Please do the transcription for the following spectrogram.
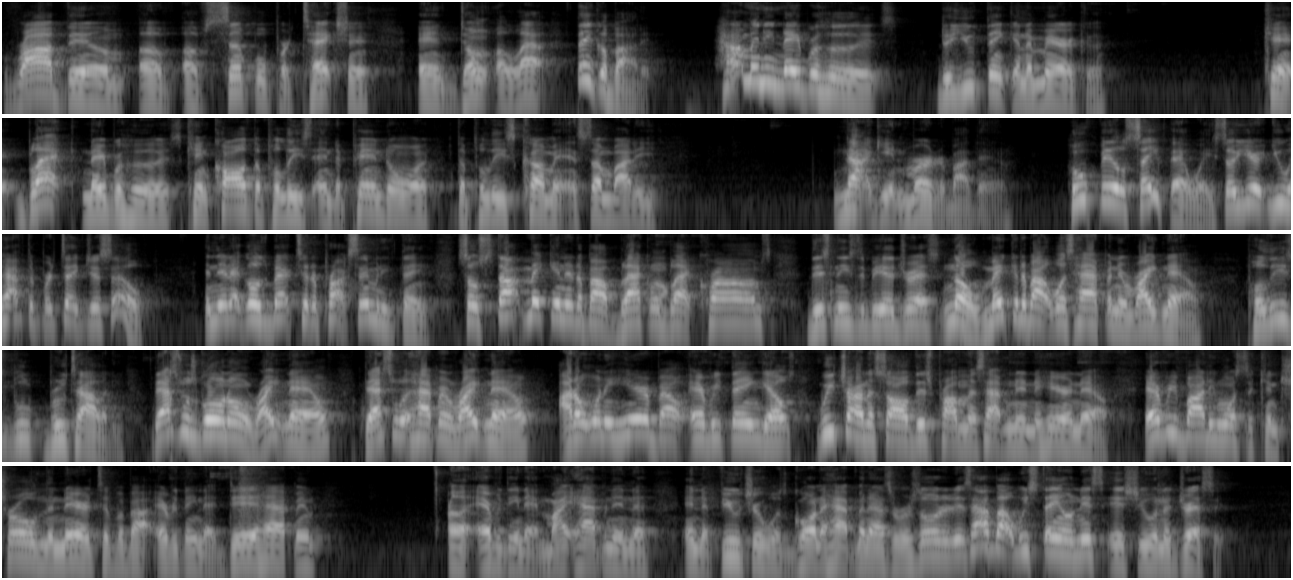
rob them of of simple protection and don't allow think about it. How many neighborhoods do you think in America can black neighborhoods can call the police and depend on the police coming and somebody not getting murdered by them? Who feels safe that way? So you're you have to protect yourself. And then that goes back to the proximity thing. So stop making it about black on black crimes. This needs to be addressed. No, make it about what's happening right now. Police bru- brutality. That's what's going on right now. That's what happened right now. I don't want to hear about everything else. We trying to solve this problem that's happening in the here and now. Everybody wants to control the narrative about everything that did happen, uh, everything that might happen in the in the future, was going to happen as a result of this. How about we stay on this issue and address it?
